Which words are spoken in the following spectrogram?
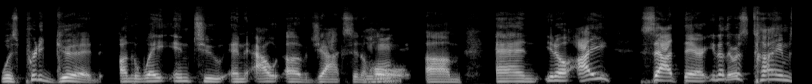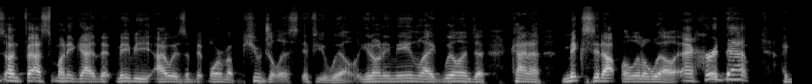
was pretty good on the way into and out of Jackson mm-hmm. Hole. Um, and you know, I sat there. You know, there was times on Fast Money Guy that maybe I was a bit more of a pugilist, if you will. You know what I mean? Like willing to kind of mix it up a little well. And I heard that. I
